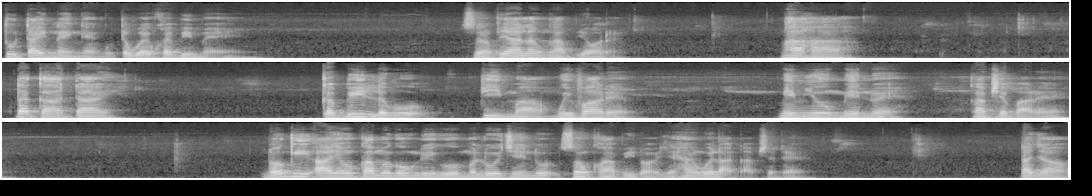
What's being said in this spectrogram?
သူ့တိုင်းနိုင်ငံကိုတဝက်ခွဲပေးမယ်ဆိုတော့ဘုရားလောင်းကပြောတယ်ငါဟာတက္ကာတိုင်းကပိလဘုပြည်မှာမွေးဖွားတဲ့မင်းမျိုးမင်းနွယ်ကဖြစ်ပါတယ်လောကီအာယုံကာမဂုဏ်တွေကိုမလိုချင်လို့စွန့်ခွာပြီးတော့ယဟန်ဝက်လာတာဖြစ်တယ်။ဒါကြောင့်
